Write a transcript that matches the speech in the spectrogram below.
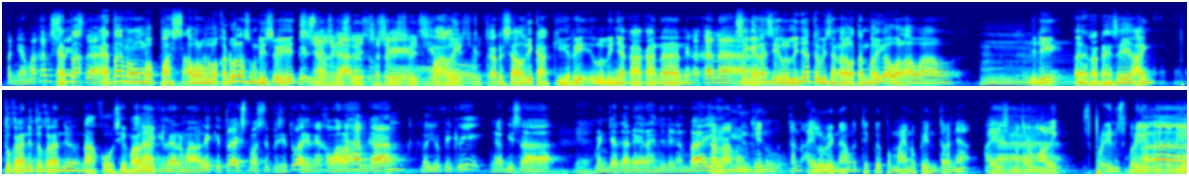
penyama kan switch Eta dah. eta emang pas awal babak kedua langsung di switch. Di Ya, langsung kan, switch, switch. switch. Malik Switch. ke Rizaldi ke kiri, Lulinya ke kanan. Lulinya ke kanan. Sehingga si Lulinya tuh bisa ngelewatan Bayu awal-awal. Hmm. Jadi eh rada hese ya aing tukeran yuk tukeran yuk. Nah aku si Nah, Malik. Giler Malik itu eksplosif di situ akhirnya kewalahan kan. Bayu Fikri nggak bisa Iya. menjaga daerahnya dengan baik. Karena gitu. mungkin kan Ailulina mah tipe pemain pinternya. Ayo Ya. sementara Malik sprint sprint gitu di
